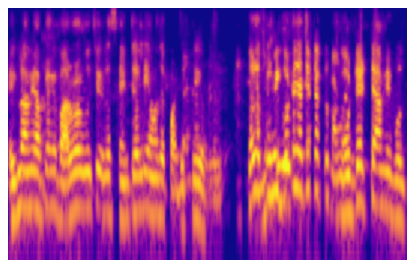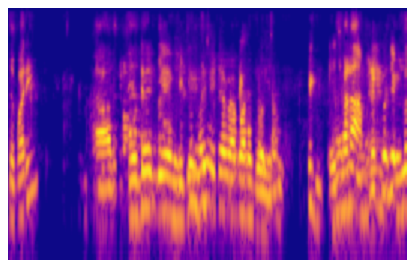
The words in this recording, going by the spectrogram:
এগুলো আমি আপনাকে বারবার বলছি এগুলো সেন্ট্রালি আমাদের পার্টির থেকে বলব। কোর্টেরটা আমি বলতে পারি। আর কোর্টের যে মিটিং হয় এটার ব্যাপারে বললাম। এছাড়া আমরা যেগুলো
